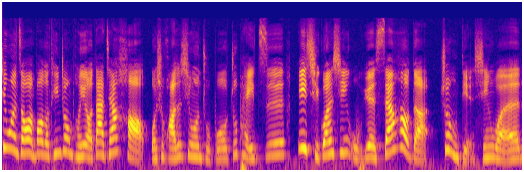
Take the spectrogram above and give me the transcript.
新闻早晚报的听众朋友，大家好，我是华视新闻主播朱培姿，一起关心五月三号的重点新闻。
